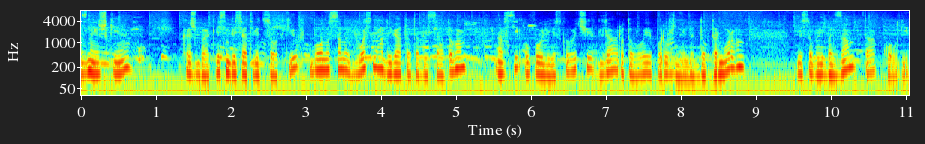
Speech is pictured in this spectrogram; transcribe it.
Знижки. Кешбек 80% бонусами 8, 9 та 10 на всі ополіскувачі для ротової порожнини. Доктор Морган, лісовий бальзам та. Налякав.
